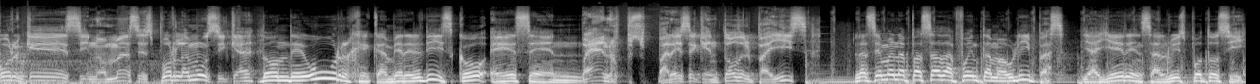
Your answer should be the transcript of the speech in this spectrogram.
Porque si nomás es por la música, donde urge cambiar el disco es en... Bueno, pues parece que en todo el país. La semana pasada fue en Tamaulipas y ayer en San Luis Potosí,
